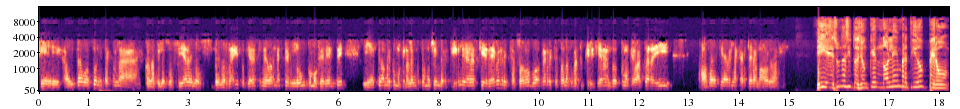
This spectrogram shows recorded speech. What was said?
que, ahorita Boston está con la con la filosofía de los de los Reyes, porque ves que me van a este Bloom como gerente y a este hombre como que no le gusta mucho invertirle, ya ves que Dever rechazó, Boga rechazó las ofertas que le hicieron, entonces como que va a estar ahí, vamos a ver si abre la cartera o no, ¿verdad? Sí, es una situación que no le he invertido, pero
